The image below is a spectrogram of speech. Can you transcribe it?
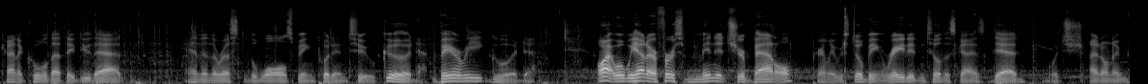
Kind of cool that they do that. And then the rest of the walls being put in too. Good. Very good. All right, well, we had our first miniature battle. Apparently, we're still being raided until this guy is dead, which I don't even,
